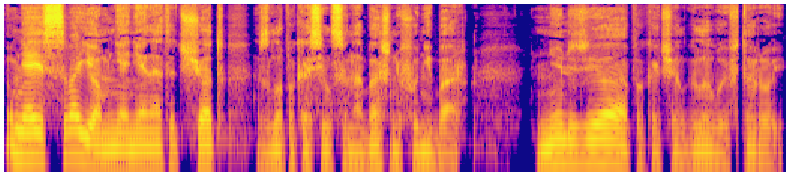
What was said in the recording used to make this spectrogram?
У меня есть свое мнение на этот счет», — зло покосился на башню Фунибар. Нельзя, покачал головой второй.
